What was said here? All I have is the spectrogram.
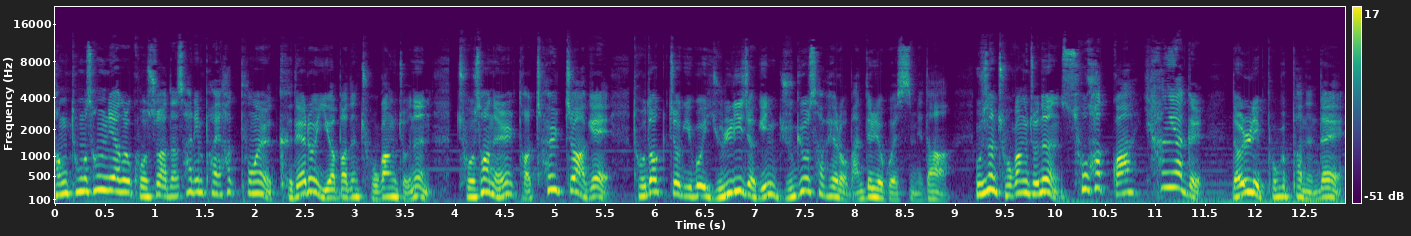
정통 성리학을 고수하던 살인파의 학풍을 그대로 이어받은 조광조는 조선을 더 철저하게 도덕적이고 윤리적인 유교 사회로 만들려고 했습니다. 우선 조광조는 소학과 향약을 널리 보급하는데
